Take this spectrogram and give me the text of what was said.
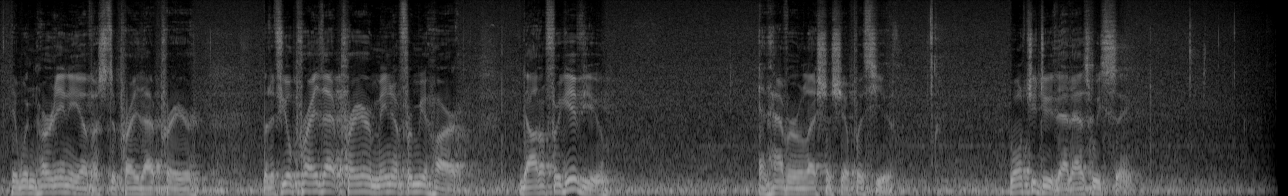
It wouldn't hurt any of us to pray that prayer. But if you'll pray that prayer, mean it from your heart, God will forgive you and have a relationship with you. Won't you do that as we sing?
